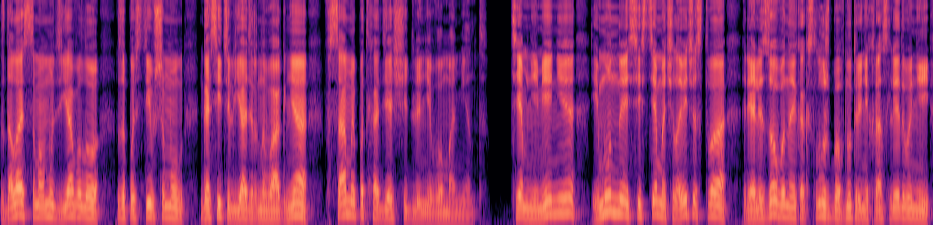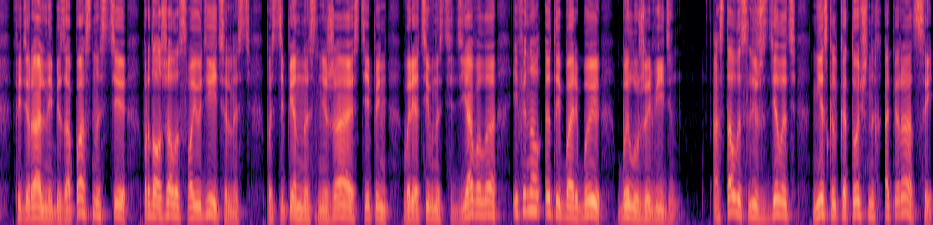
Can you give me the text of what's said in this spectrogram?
сдалась самому дьяволу, запустившему гаситель ядерного огня в самый подходящий для него момент. Тем не менее, иммунная система человечества, реализованная как служба внутренних расследований федеральной безопасности, продолжала свою деятельность, постепенно снижая степень вариативности дьявола, и финал этой борьбы был уже виден. Осталось лишь сделать несколько точных операций,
